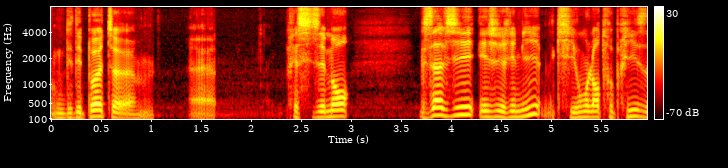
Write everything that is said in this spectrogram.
des, potes, précisément Xavier et Jérémy, qui ont l'entreprise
